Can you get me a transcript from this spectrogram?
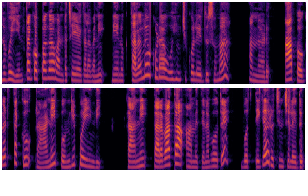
నువ్వు ఇంత గొప్పగా వంట చేయగలవని నేను కలలో కూడా ఊహించుకోలేదు సుమా అన్నాడు. ఆ పొగడ్తకు రాణి పొంగిపోయింది. కాని తర్వాత ఆమె తినబోతే బొత్తిగా రుచించలేదు.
